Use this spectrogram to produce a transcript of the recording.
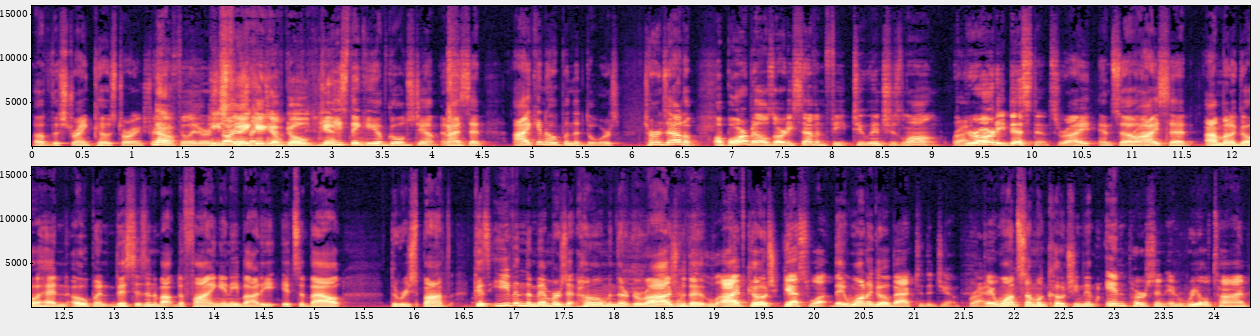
of the Strength Co. starting strength No, affiliate or he's thinking of Gold's Gym. He's thinking of Gold's Gym. And I said, I can open the doors. Turns out a, a barbell is already seven feet two inches long. Right. You're already distanced, right? And so Right. I said, I'm going to go ahead and open. This isn't about defying anybody. It's about the response. Because even the members at home in their garage with a live coach, guess what? They want to go back to the gym. Right. They want someone coaching them in person in real time,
